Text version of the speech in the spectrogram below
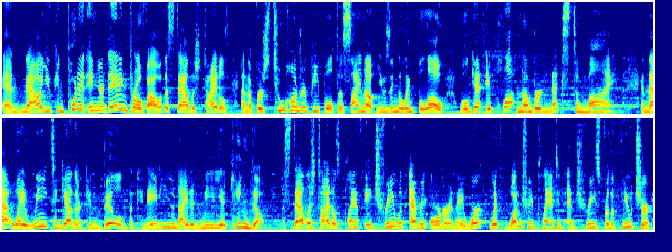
And now you can put it in your dating profile with established titles. And the first 200 people to sign up using the link below will get a plot number next to mine. And that way, we together can build the Canadian United Media Kingdom. Established Titles plants a tree with every order, and they work with One Tree Planted and Trees for the Future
